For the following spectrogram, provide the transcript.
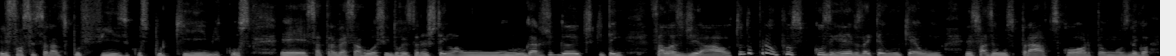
eles são assessorados por físicos, por químicos químicos. É, se atravessa a rua assim do restaurante, tem lá um, um lugar gigante que tem salas de aula, tudo para os cozinheiros. Aí tem um que é um. Eles fazem uns pratos, cortam uns negócios.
